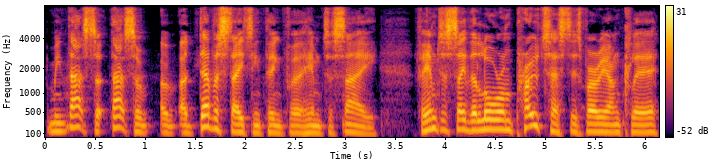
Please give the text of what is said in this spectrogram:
I mean, that's a, that's a, a, a devastating thing for him to say. For him to say the law on protest is very unclear,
